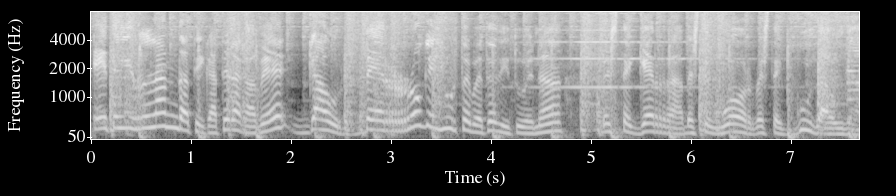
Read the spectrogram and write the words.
Eta Irlandatik atera gabe, gaur berrogei urte bete dituena, beste gerra, beste war, beste gudauda.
